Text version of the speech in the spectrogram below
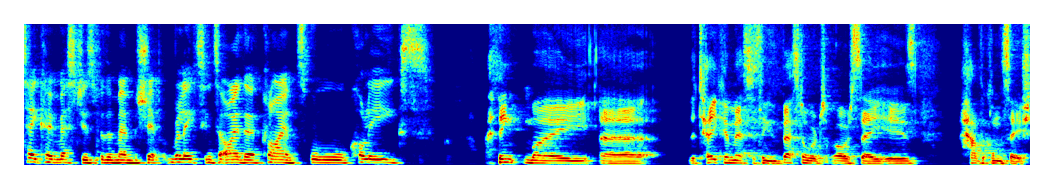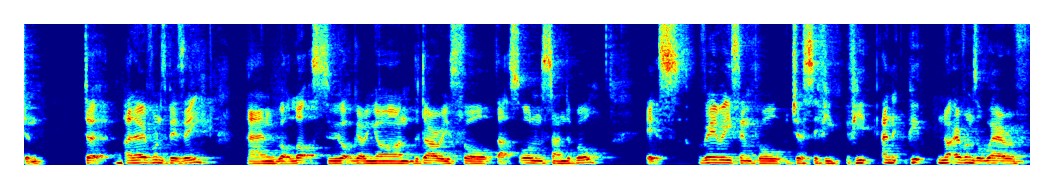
take home messages for the membership relating to either clients or colleagues? I think my uh, the take home message, I think the best I would, I would say is have a conversation. I know everyone's busy and we've got lots we've got going on. The diary's full. That's all understandable. It's really, really simple. Just if you if you and not everyone's aware of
